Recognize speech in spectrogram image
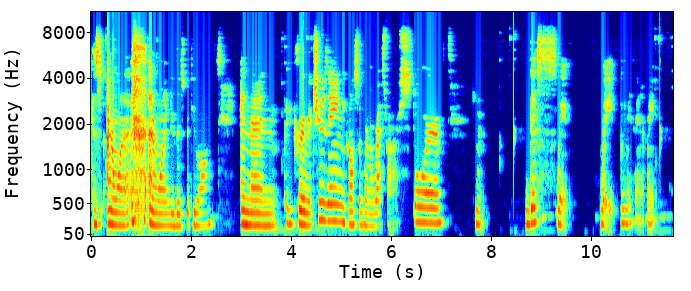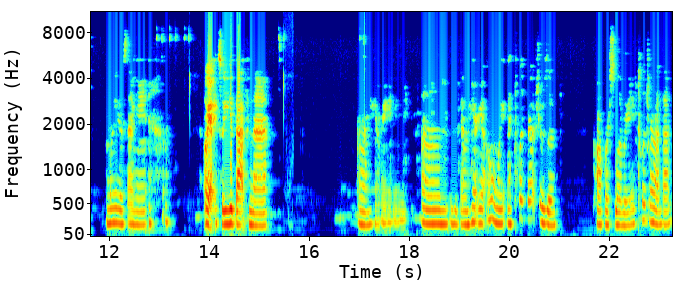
Because I don't want to, I don't want to do this for too long. And then pick a career you're choosing. You can also run a restaurant or store. This wait, wait, give me a second. Wait, wait a second. okay, so you get that from that. Um, here, wait. Um, is it down here? Yeah. Oh wait, I totally forgot she was a proper celebrity. I totally forgot that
